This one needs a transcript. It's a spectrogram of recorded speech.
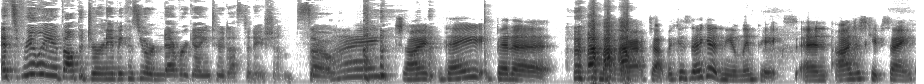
It's really about the journey because you are never getting to a destination. So I don't. They better smack their act up because they're getting the Olympics, and I just keep saying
